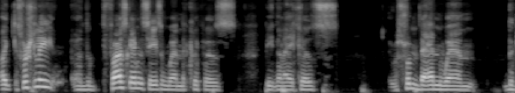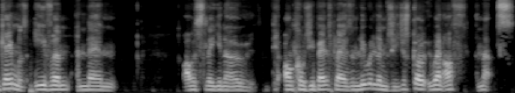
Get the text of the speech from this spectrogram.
like, especially uh, the first game of the season when the Clippers beat the Lakers. It was from then when the game was even, and then obviously, you know, on comes your bench players and Lou Williams. You just go, he went off, and that's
